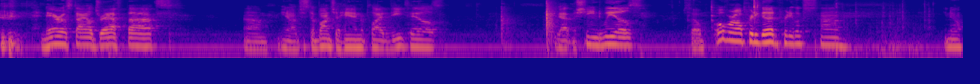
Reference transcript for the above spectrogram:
narrow style draft box. Um, you know, just a bunch of hand applied details. Got machined wheels. So overall pretty good. Pretty looks, uh, you know,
